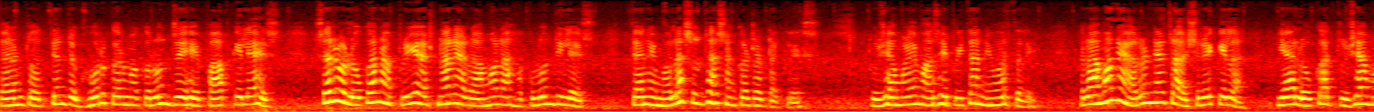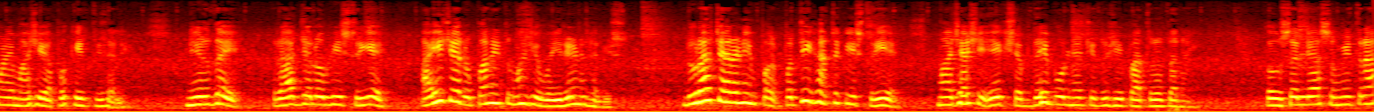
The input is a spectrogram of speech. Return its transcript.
कारण तू अत्यंत घोर कर्म करून जे हे पाप केले आहेस सर्व लोकांना प्रिय असणाऱ्या रामाला हकलून दिलेस त्याने मला सुद्धा संकटात टाकलेस तुझ्यामुळे माझे पिता निवर्तले. रामाने अरण्याचा आश्रय केला. या लोकात तुझ्यामुळे माझी अपकीर्ती झाली. निर्दय राज्यलोभी स्त्रिये आईच्या रूपाने तू माझी वैरीण झालीस. दुराचारणी पतिघातकी स्त्रिये माझ्याशी एक शब्दही बोलण्याची तुझी पात्रता नाही. कौसल्या सुमित्रा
